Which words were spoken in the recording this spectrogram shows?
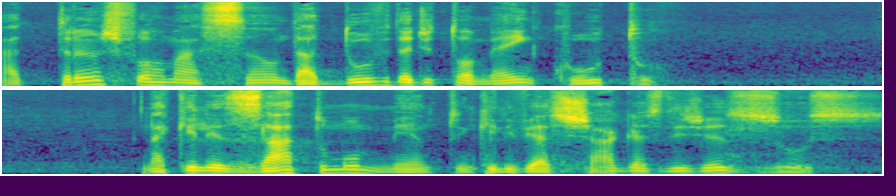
a transformação da dúvida de Tomé em culto. Naquele exato momento em que ele vê as chagas de Jesus,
